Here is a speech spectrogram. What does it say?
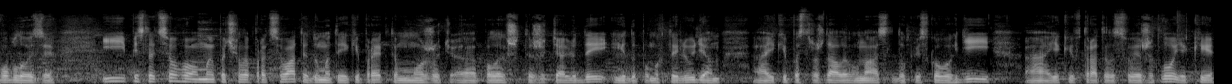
в облозі. І після цього ми почали працювати, думати, які проекти можуть е, полегшити життя людей і допомогти людям, е, які постраждали унаслідок військових дій, е, які втратили своє житло, які е,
